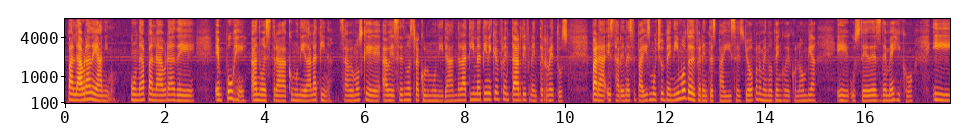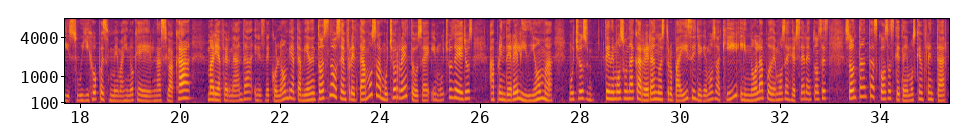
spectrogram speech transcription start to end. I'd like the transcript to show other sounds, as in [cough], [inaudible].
palabra de ánimo, una palabra de empuje a nuestra comunidad latina. Sabemos que a veces nuestra comunidad latina tiene que enfrentar diferentes retos para estar en este país. Muchos venimos de diferentes países. Yo por lo menos vengo de Colombia, eh, ustedes de México y su hijo pues me imagino que él nació acá. María Fernanda es de Colombia también. Entonces nos enfrentamos a muchos retos eh, y muchos de ellos aprender el idioma. Muchos tenemos una carrera en nuestro país y lleguemos aquí y no la podemos ejercer. Entonces son tantas cosas que tenemos que enfrentar.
